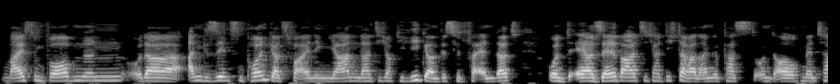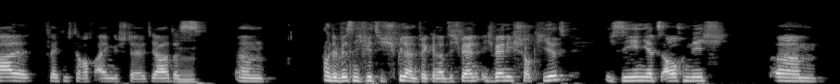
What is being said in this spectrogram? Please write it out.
meist umworbenen oder angesehensten Point Guards vor einigen Jahren. Da hat sich auch die Liga ein bisschen verändert und er selber hat sich halt nicht daran angepasst und auch mental vielleicht nicht darauf eingestellt. Ja, das mhm. ähm, und er wissen nicht, wie sich Spieler entwickeln. Also ich wäre ich wäre nicht schockiert. Ich sehe ihn jetzt auch nicht ähm,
